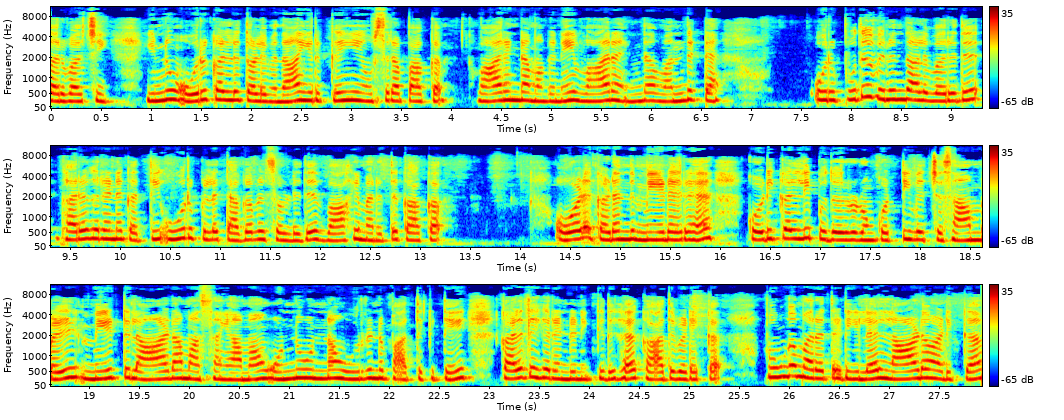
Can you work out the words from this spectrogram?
கருவாச்சி. இன்னும் ஒரு கல் தொலைவு தான் இருக்குது என் உசுரை பார்க்க வாரண்டா மகனே வாரேன். இந்த வந்துட்டேன். ஒரு புது விருந்தாளி வருது. கரகரன்னு கத்தி ஊருக்குள்ளே தகவல் சொல்லுது. வாகை மரத்து காக்கா. ஓடை கடந்து மேடற கொடிக்கள்ளி புதரும் கொட்டி வச்ச சாம்பல் மேட்டில் ஆடாம அசையாம ஒன்று ஒன்றா உருன்னு பார்த்துக்கிட்டே கழுதைக ரெண்டு நிற்குதுக காது விடைக்க. புங்க மரத்தடியில் நாடம் அடிக்க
